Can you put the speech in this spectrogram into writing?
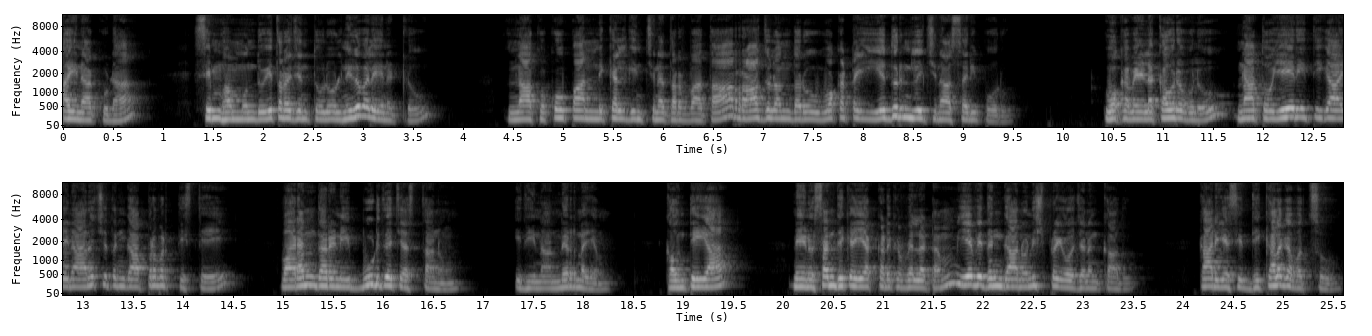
అయినా కూడా సింహం ముందు ఇతర జంతువులు నిలవలేనట్లు నాకు కోపాన్ని కలిగించిన తర్వాత రాజులందరూ ఒకటై ఎదురు నిలిచినా సరిపోరు. ఒకవేళ కౌరవులు నాతో ఏ రీతిగా ఆయన అనుచితంగా ప్రవర్తిస్తే వారందరినీ బూడిద చేస్తాను. ఇది నా నిర్ణయం. కౌంతేయ నేను సంధికై అక్కడికి వెళ్ళటం ఏ విధంగానూ నిష్ప్రయోజనం కాదు. కార్యసిద్ధి కలగవచ్చు.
